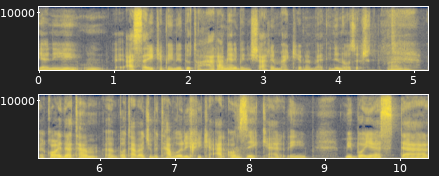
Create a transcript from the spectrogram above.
یعنی اون اثری که بین دو تا حرم یعنی بین شهر مکه و مدینه نازل شده بله. قاعدتا با توجه به تواریخی که الان ذکر کردیم میبایست در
